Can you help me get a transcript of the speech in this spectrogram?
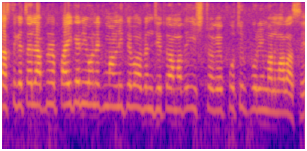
কাছ থেকে চাইলে আপনারা পাইকারি অনেক মাল নিতে পারবেন যেহেতু আমাদের স্টকে প্রচুর পরিমাণ মাল আছে।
